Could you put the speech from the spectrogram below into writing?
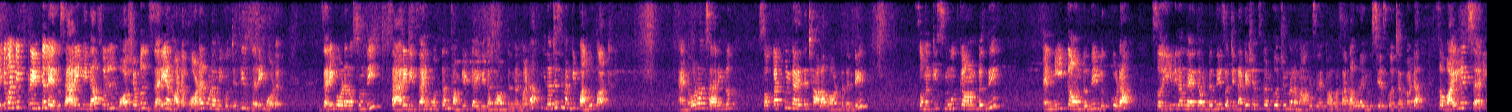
ఎటువంటి ప్రింట్ లేదు. శారీ మీద ఫుల్ వాషబుల్ జరీ అన్నమాట. బార్డర్ కూడా మీకు వచ్చేసి జరీ బార్డర్. జరీ బార్డర్ వస్తుంది. శారీ డిజైన్ మొత్తం కంప్లీట్గా ఈ విధంగా ఉంటుందన్నమాట. ఇది వచ్చేసి మనకి పళ్ళు part and overall sari look so కట్టుకుంటే అయితే చాలా బాగుంటుందండి. సో మనకి స్మూత్గా ఉంటుంది. అండ్ నీట్గా ఉంటుంది లుక్ కూడా. సో ఈ విధంగా అయితే ఉంటుంది. సో చిన్న అకేషన్స్ కట్టుకోవచ్చు. మనం ఆఫీస్ వేర్ పర్పస్ అలా కూడా యూస్ చేసుకోవచ్చు అనమాట so violet sari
